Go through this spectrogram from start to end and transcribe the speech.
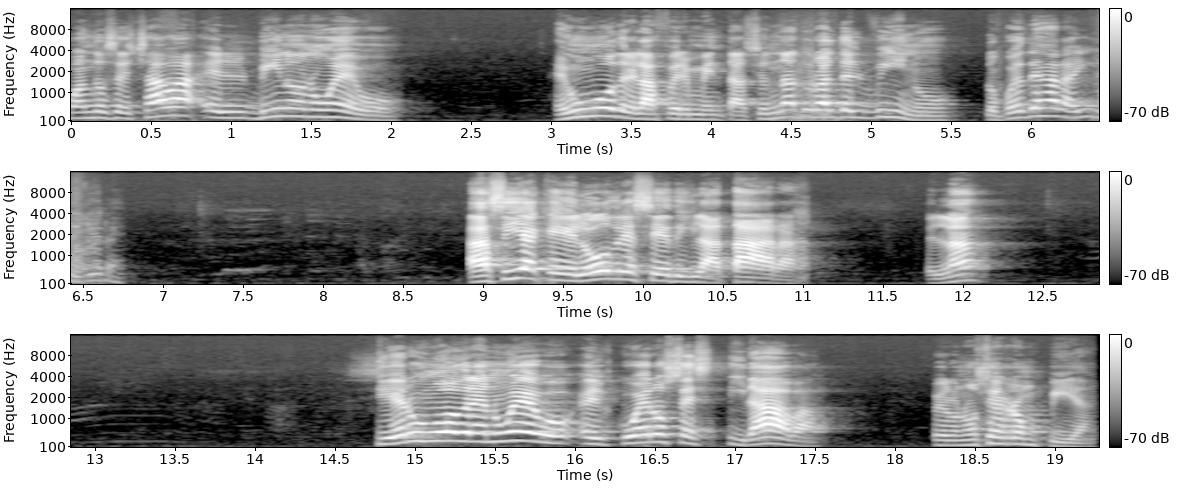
Cuando se echaba el vino nuevo, en un odre, la fermentación natural del vino, lo puedes dejar ahí si quieres. Hacía que el odre se dilatara, ¿verdad? Si era un odre nuevo, el cuero se estiraba, pero no se rompía.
